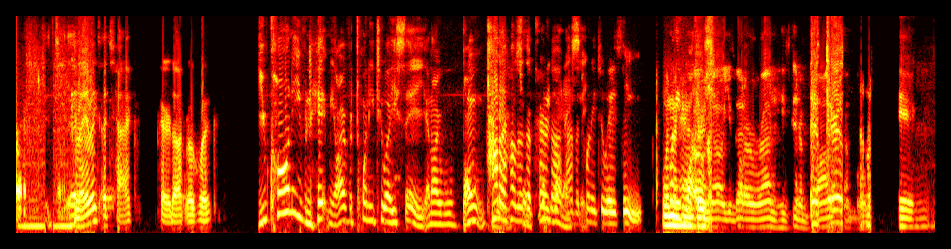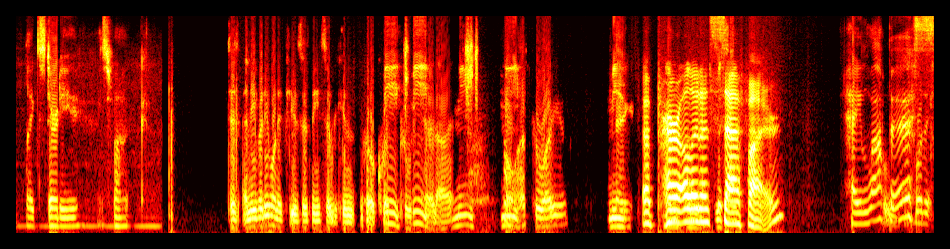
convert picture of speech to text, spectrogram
It's- Can uh, I like attack Peridot real quick? You can't even hit me. I have a 22 AC, and I will bonk How the hell does so a Peridot 21 have a 22 AC? Lemon 21. Oh Hunters. no, you better run. He's gonna bonk someone. being, like sturdy as fuck. Does anybody want to fuse with me so we can real quick Me, proof me, Peridot? me, oh, me, on, Who are you? me. A pearl and a listen. sapphire. Hey what Lapis, it-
